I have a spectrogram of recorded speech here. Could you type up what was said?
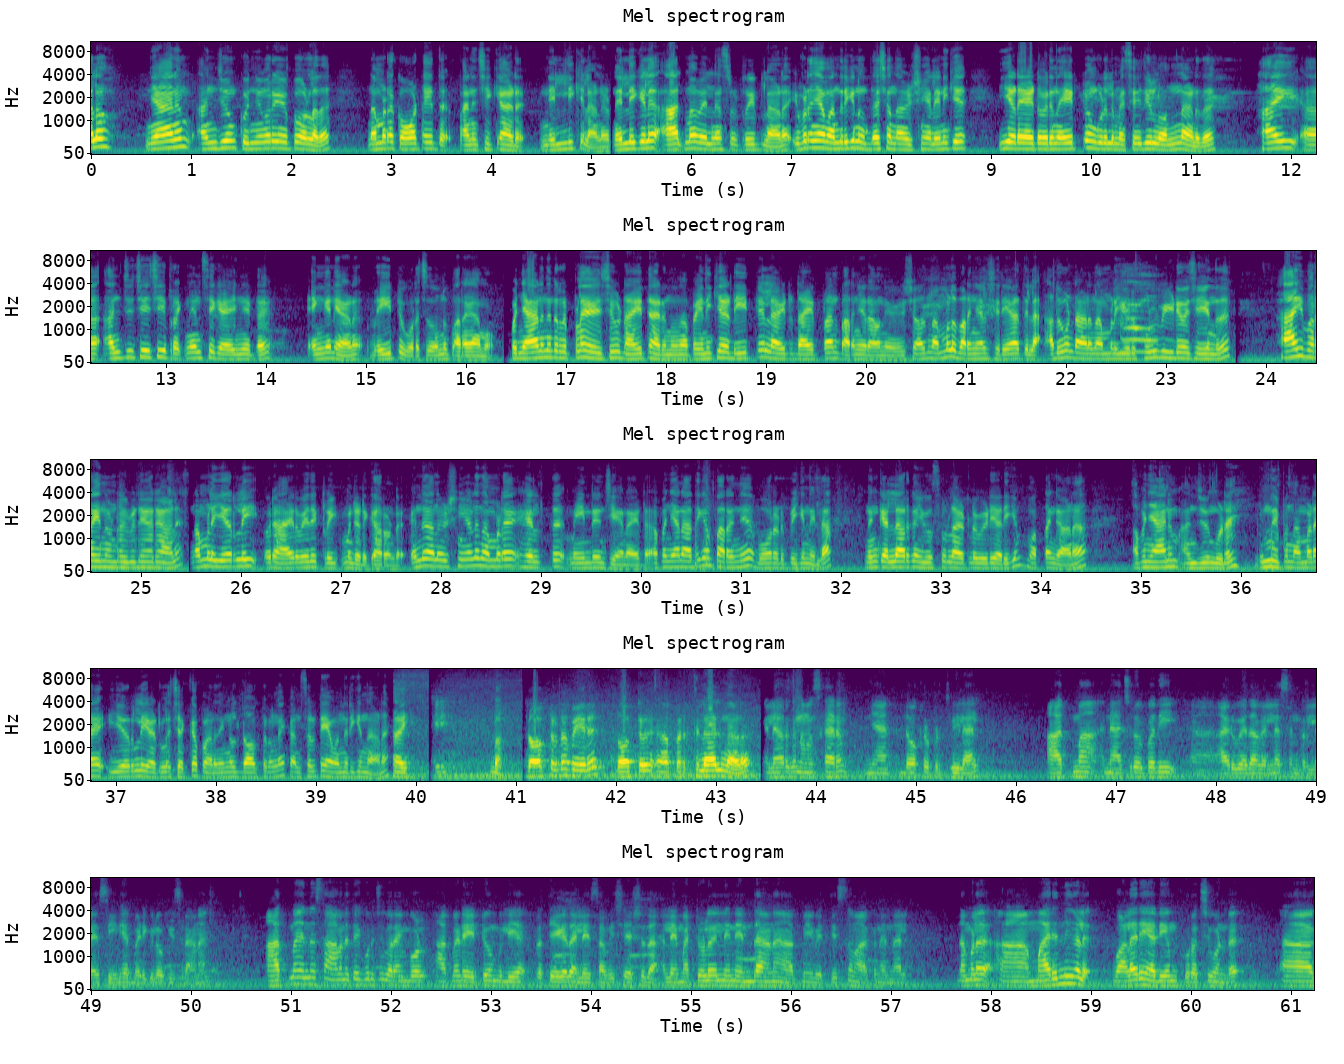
Hello ഞാനും അഞ്ചും കുഞ്ഞുമറിയും ഇപ്പോൾ ഉള്ളത് നമ്മുടെ കോട്ടയത്ത് പനച്ചിക്കാട് നെല്ലിക്കലാണ്. നെല്ലിക്കൽ ആത്മ വെൽനസ് റിട്രീറ്റിലാണ് ഇവിടെ ഞാൻ വന്നിരിക്കുന്ന ഉദ്ദേശം എന്താണെന്ന് വെച്ച് കഴിഞ്ഞാൽ എനിക്ക് ഈ ഇടയായിട്ട് വരുന്ന ഏറ്റവും കൂടുതൽ മെസ്സേജുകൾ ഒന്നാണിത്. ഹായ് അഞ്ചു ചേച്ചി പ്രഗ്നൻസി കഴിഞ്ഞിട്ട് എങ്ങനെയാണ് വെയിറ്റ് കുറച്ചത് ഒന്ന് പറയാമോ? അപ്പോൾ ഇതിന് റിപ്ലൈ അയച്ചു ഡയറ്റ് ആയിരുന്നു അപ്പോൾ എനിക്ക് ഡീറ്റെയിൽ ആയിട്ട് ഡയറ്റ് പ്ലാൻ പറഞ്ഞു തരാമെന്ന് ചോദിച്ചു. അത് നമ്മൾ പറഞ്ഞാൽ ശരിയാകത്തില്ല. അതുകൊണ്ടാണ് നമ്മൾ ഈ ഒരു ഫുൾ വീഡിയോ ചെയ്യുന്നത്. ഹായ് പറയുന്നുണ്ട് ഇവിടെ ഒരാൾ നമ്മൾ ഇയർലി ഒരു ആയുർവേദിക് ട്രീറ്റ്മെന്റ് എടുക്കാറുണ്ട്. എന്താണെന്ന് വെച്ച് കഴിഞ്ഞാൽ നമ്മുടെ ഹെൽത്ത് മെയിന്റെയിൻ ചെയ്യാനായിട്ട്. അപ്പോൾ ഞാൻ അധികം പറഞ്ഞ് ബോറടിപ്പിക്കുന്നില്ല നിങ്ങൾക്ക് എല്ലാവർക്കും യൂസ്ഫുൾ ആയിട്ടുള്ള വീഡിയോ ആയിരിക്കും. മൊത്തം കാണുക. അപ്പോൾ ഞാനും അഞ്ചും കൂടെ ഇന്നിപ്പം നമ്മുടെ ഇയർലി ആയിട്ടുള്ള ചെക്കപ്പാണ് നിങ്ങൾ ഡോക്ടറിനെ കൺസൾട്ട് ചെയ്യാൻ വന്നിരിക്കുന്നതാണ്. ഹായ് ഡോക്ടറുടെ പേര് ഡോക്ടർ പൃഥ്വിലാൽ എന്നാണ്. എല്ലാവർക്കും നമസ്കാരം. ഞാൻ doctor Prithvilal. Athma naturopathy Ayurveda wellness സെന്ററിലെ സീനിയർ മെഡിക്കൽ ഓഫീസറാണ് ആത്മ എന്ന സ്ഥാപനത്തെക്കുറിച്ച് പറയുമ്പോൾ ആത്മയുടെ ഏറ്റവും വലിയ പ്രത്യേകത അല്ലെ സവിശേഷത അല്ലെ? മറ്റുള്ളവരിൽ നിന്ന് എന്താണ് ആത്മയെ വ്യത്യസ്തമാക്കുന്നത് എന്നാൽ നമ്മൾ മരുന്നുകൾ വളരെയധികം കുറച്ചുകൊണ്ട്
